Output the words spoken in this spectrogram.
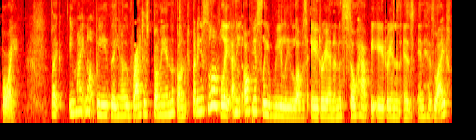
boy. Like, he might not be the, you know, the brightest bunny in the bunch, but he's lovely and he obviously really loves Adrian and is so happy Adrian is in his life.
